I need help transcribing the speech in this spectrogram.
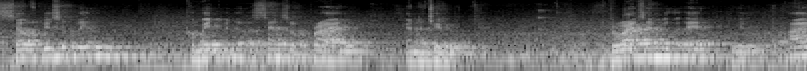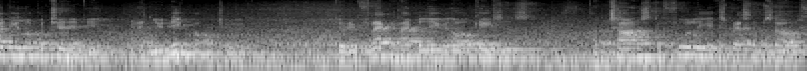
self-discipline, commitment, and a sense of pride and achievement. It provides them with, a, with an ideal opportunity and unique opportunity to reflect, and I believe in all cases, a chance to fully express themselves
